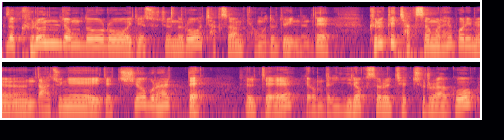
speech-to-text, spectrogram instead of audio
그래서 그런 정도로 이제 수준으로 작성한 경우들도 있는데 그렇게 작성을 해버리면 나중에 이제 취업을 할때 실제 여러분들이 이력서를 제출을 하고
